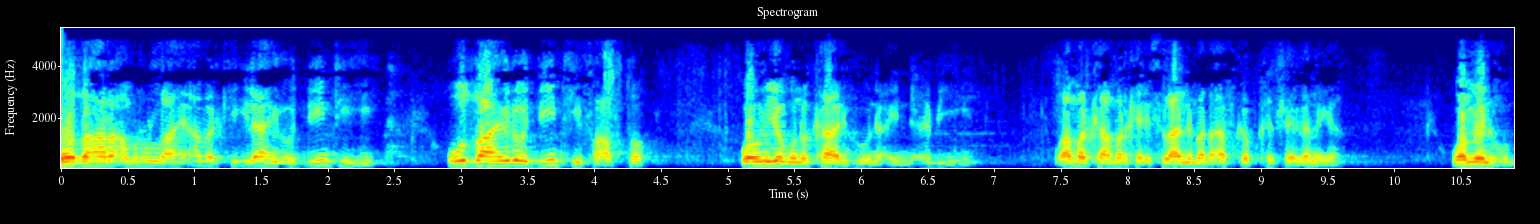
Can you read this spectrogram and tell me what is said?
oo dahara amrullaahi amarkii ilaahay oo diintihi uu daahiroo diintii faafto wahum iyaguna kaarihuuna ay necab yihiin. Waa markaa markay islaamnimada afka ka sheeganayaan wa minhum.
